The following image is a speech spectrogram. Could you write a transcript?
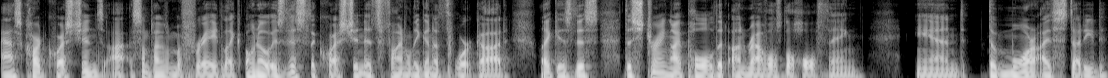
ask hard questions, I, sometimes I'm afraid, like, oh no, is this the question that's finally going to thwart God? Like, is this the string I pull that unravels the whole thing? And the more I've studied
